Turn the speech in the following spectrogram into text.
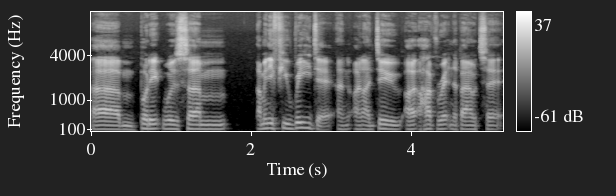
Um, but it was, um, I mean, if you read it, and, and I do, I have written about it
